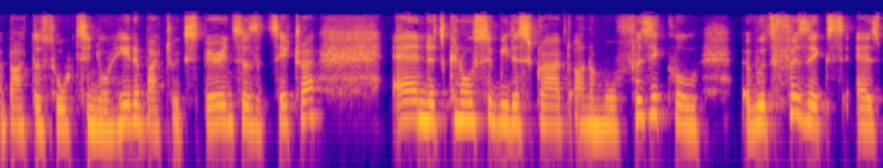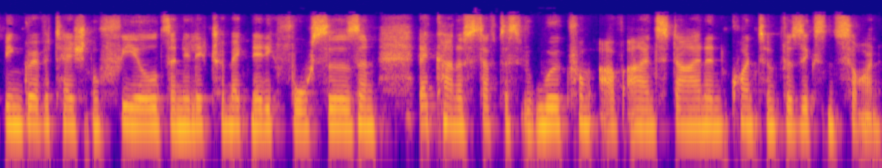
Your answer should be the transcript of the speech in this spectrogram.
about the thoughts in your head, about your experiences, etc. And it can also be described on a more physical, with physics as being gravitational fields and electromagnetic forces and that kind of stuff. This work from of Einstein and quantum physics and so on.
